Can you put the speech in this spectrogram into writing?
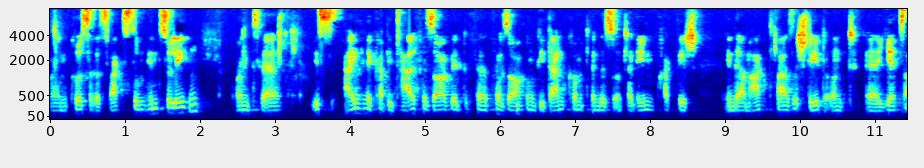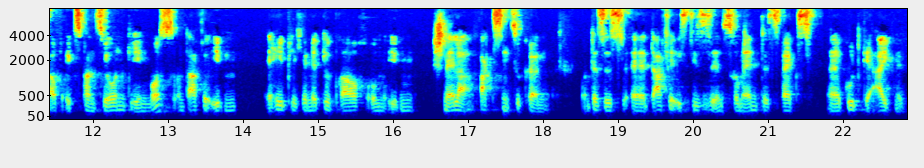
ein größeres Wachstum hinzulegen. Und äh, ist eigentlich eine Kapitalversorgung, die dann kommt, wenn das Unternehmen praktisch in der Marktphase steht und äh, jetzt auf Expansion gehen muss und dafür eben erhebliche Mittel braucht, um eben schneller wachsen zu können. Und das ist, äh, dafür ist dieses Instrument des Specs äh, gut geeignet.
